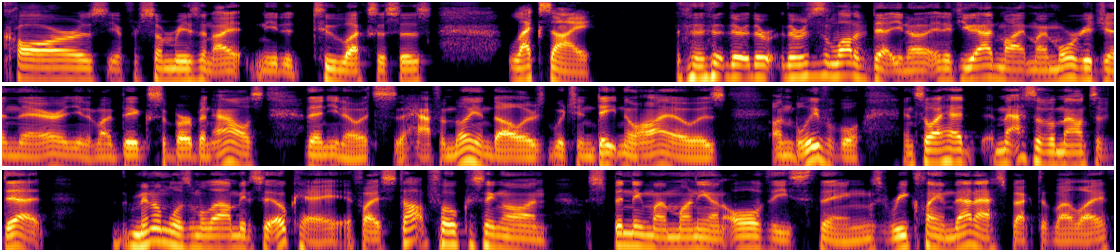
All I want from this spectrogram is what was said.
cars. You know, for some reason, I needed two Lexuses. Lexi. there, there, there was just a lot of debt, you know, and if you add my, my mortgage in there, and you know, my big suburban house, then, you know, it's half a million dollars, which in Dayton, Ohio is unbelievable. And so I had massive amounts of debt. Minimalism allowed me to say, okay, if I stop focusing on spending my money on all of these things, reclaim that aspect of my life.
